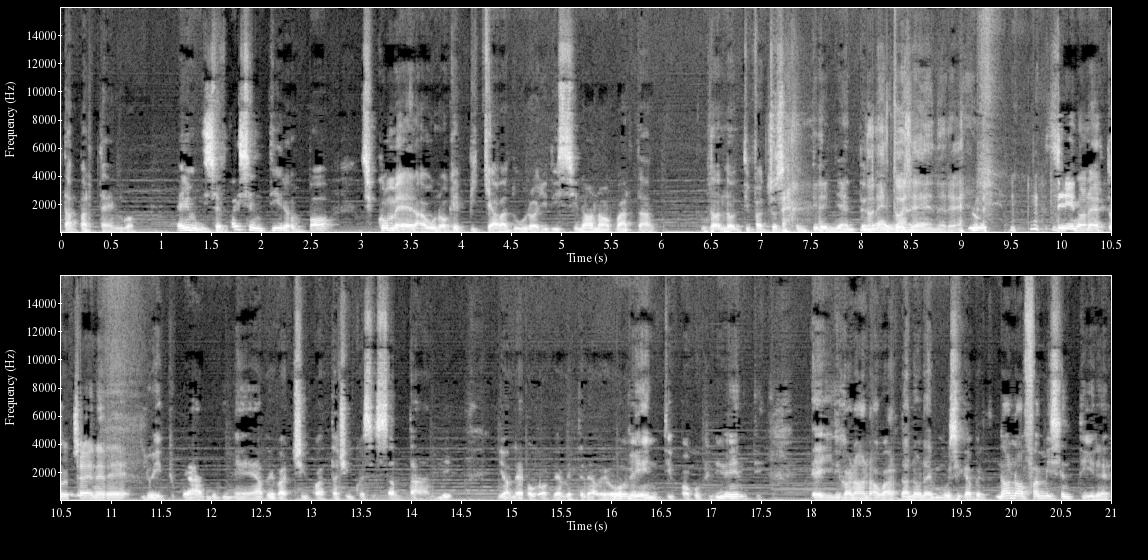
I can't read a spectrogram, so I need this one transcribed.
t'appartengo. E lui mi disse: Fai sentire un po'. Siccome era uno che picchiava duro, gli dissi: No, no, guarda, no, non ti faccio sentire niente. non è dai, il tuo vai." genere. Lui- sì, non è il tuo genere. Lui più grande di me, aveva 55-60 anni. Io all'epoca ovviamente ne avevo 20, poco più di 20. E gli dico: No, no, guarda, non è musica per. No, no, fammi sentire.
